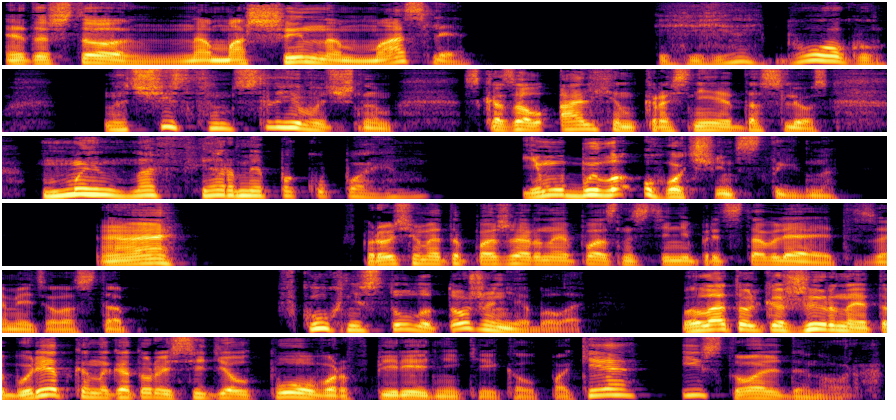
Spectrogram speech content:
«Это что, на машинном масле?» «Ей-богу, на чистом сливочном», — сказал Альхин, краснея до слез. Мы на ферме покупаем. Ему было очень стыдно. А? Впрочем, это пожарной опасности не представляет, заметил Остап. В кухне стула тоже не было. Была только жирная табуретка, на которой сидел повар в переднике и колпаке, и стуаль де нора.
